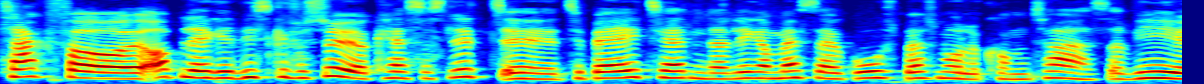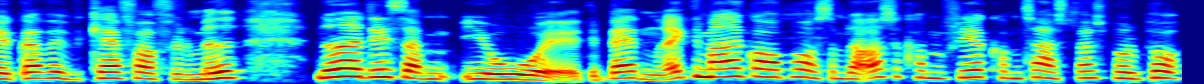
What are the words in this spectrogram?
Tak for øh, oplægget. Vi skal forsøge at kaste os lidt øh, tilbage i chatten. Der ligger masser af gode spørgsmål og kommentarer, så vi øh, gør, hvad vi kan for at følge med. Noget af det, som jo øh, debatten rigtig meget går på, og som der også er kommet flere kommentarer og spørgsmål på,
